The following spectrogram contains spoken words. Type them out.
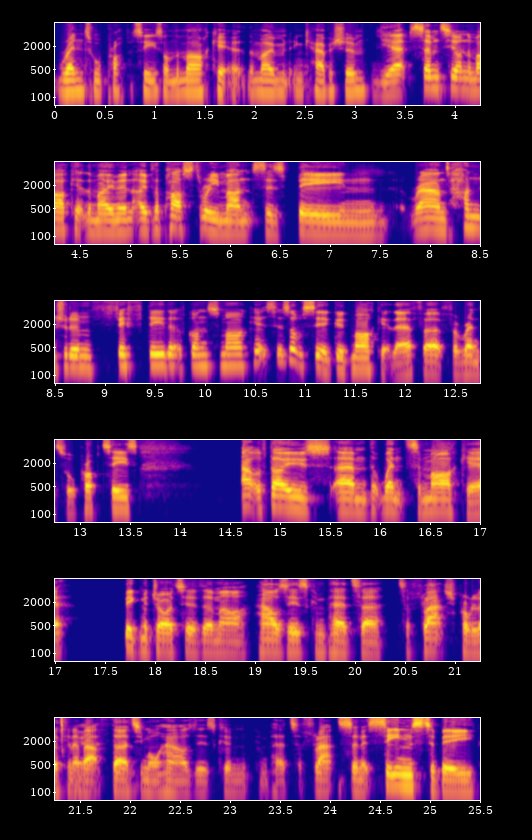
rental properties on the market at the moment in Caversham. Yep, 70 on the market at the moment. Over the past three months, there's been around 150 that have gone to market. So there's obviously a good market there for, for rental properties. Out of those um, that went to market, big majority of them are houses compared to, to flats. You're probably looking at Yeah. about 30 more houses com- compared to flats. And it seems to be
